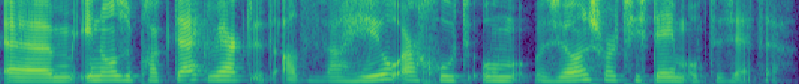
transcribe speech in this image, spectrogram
ehm, in onze praktijk werkt het altijd wel heel erg goed om zo'n soort systeem op te zetten.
